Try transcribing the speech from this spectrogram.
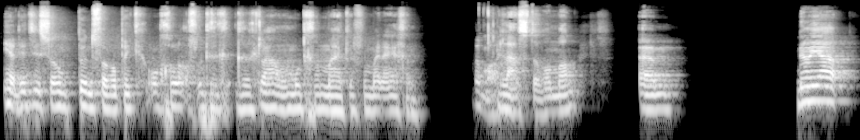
ja, dit is zo'n punt waarop ik ongelooflijk reclame moet gaan maken voor mijn eigen laatste roman. Um, nou ja,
